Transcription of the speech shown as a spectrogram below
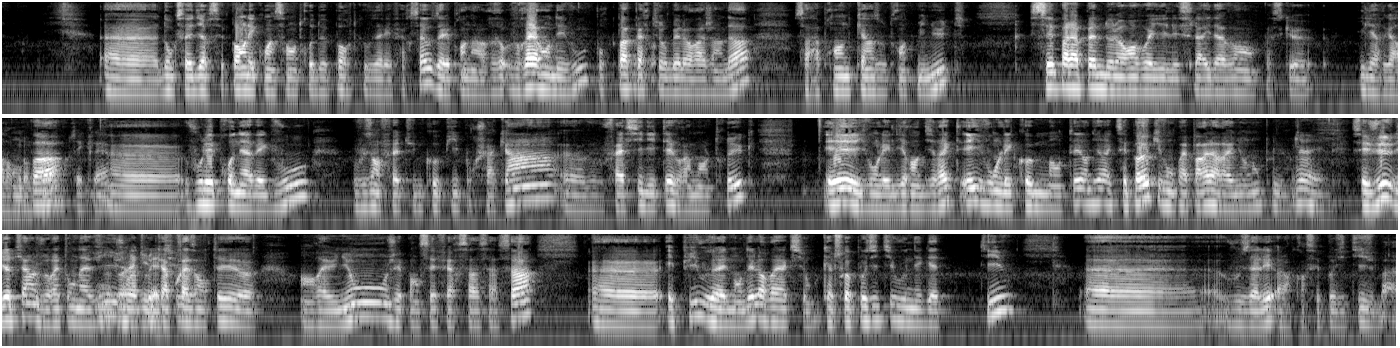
Euh, donc ça veut dire c'est pas en les coinçant entre deux portes que vous allez faire ça, vous allez prendre un vrai rendez-vous pour pas perturber leur agenda. Ça va prendre 15 ou 30 minutes. C'est pas la peine de leur envoyer les slides avant parce que ils les regarderont Donc, pas. C'est clair. Euh, vous les prenez avec vous, vous en faites une copie pour chacun, euh, vous facilitez vraiment le truc, et ils vont les lire en direct et ils vont les commenter en direct. C'est pas eux qui vont préparer la réunion non plus. hein. Ouais. C'est juste dire tiens, j'aurais ton On avis, j'ai un truc à présenter en réunion, j'ai pensé faire ça, ça, ça. Euh, et puis vous allez demander leur réaction, qu'elle soit positive ou négative. Euh, vous allez, alors quand c'est positif, bah,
